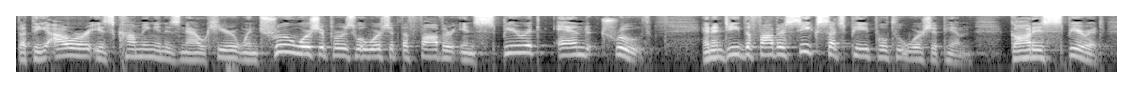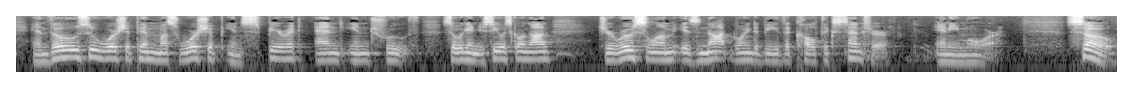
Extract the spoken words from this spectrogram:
But the hour is coming and is now here when true worshipers will worship the Father in spirit and truth. And indeed, the Father seeks such people to worship him. God is spirit, and those who worship him must worship in spirit and in truth. So, again, you see what's going on? Jerusalem is not going to be the cultic center anymore. So,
